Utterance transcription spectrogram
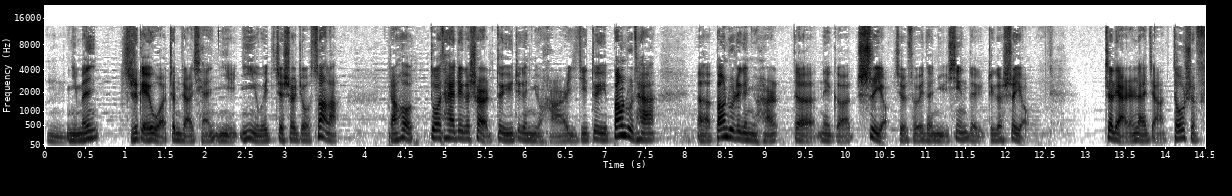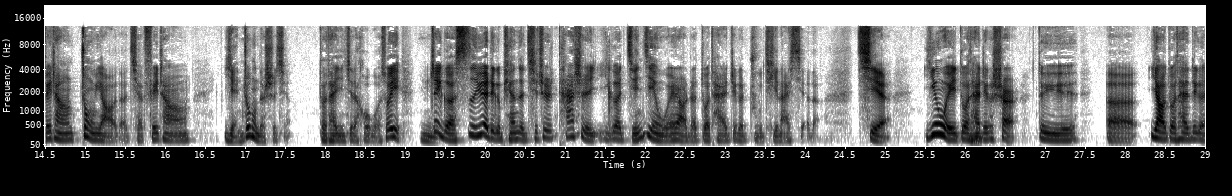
嗯，你们只给我这么点钱，你你以为这事儿就算了？然后堕胎这个事儿对于这个女孩以及对于帮助她，呃，帮助这个女孩的那个室友，就是所谓的女性的这个室友。”这俩人来讲都是非常重要的且非常严重的事情，堕胎引起的后果。所以这个四月这个片子其实它是一个紧紧围绕着堕胎这个主题来写的，且因为堕胎这个事儿，对于呃要堕胎这个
